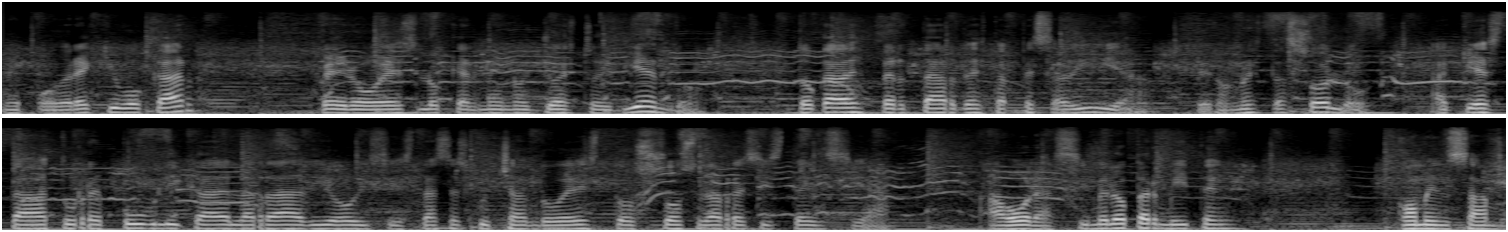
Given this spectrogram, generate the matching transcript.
Me podré equivocar, pero es lo que al menos yo estoy viendo. Toca despertar de esta pesadilla, pero no estás solo. Aquí está tu República de la Radio y si estás escuchando esto, sos la resistencia. Ahora, si me lo permiten, comenzamos.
